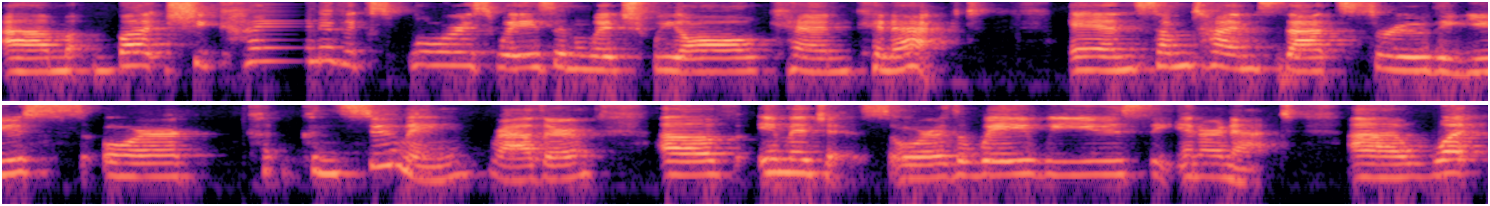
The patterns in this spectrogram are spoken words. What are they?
Um, but she kind of explores ways in which we all can connect. And sometimes that's through the use or consuming, rather, of images or the way we use the internet, uh, what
